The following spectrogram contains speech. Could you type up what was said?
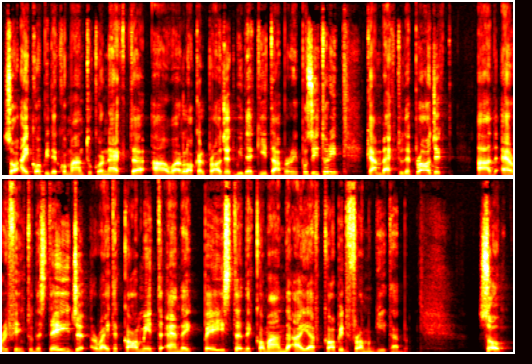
So I copy the command to connect uh, our local project with a GitHub repository, come back to the project, add everything to the stage, write a commit, and I paste the command I have copied from GitHub. So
